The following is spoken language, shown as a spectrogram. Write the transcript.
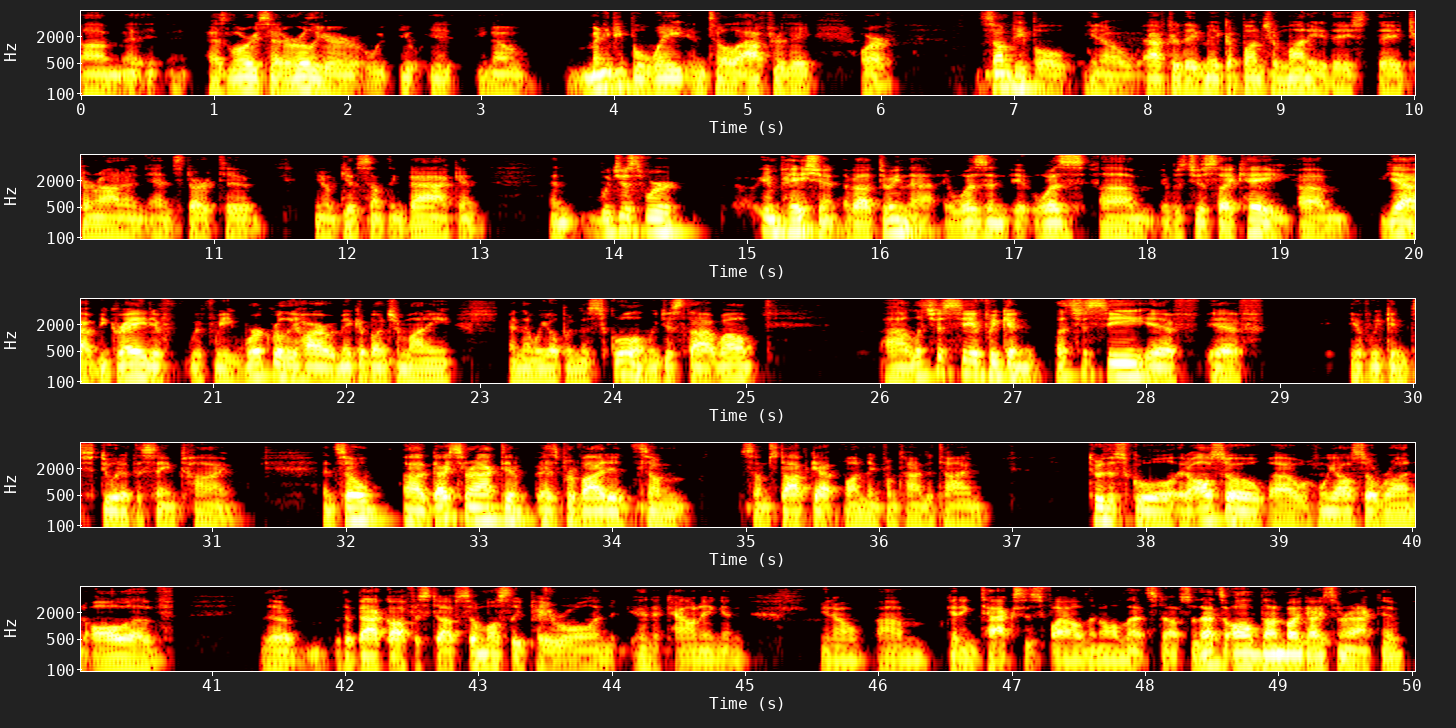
Um, a- as Lori said earlier, it, it you know many people wait until after they or some people, you know, after they make a bunch of money, they they turn around and, and start to, you know, give something back, and and we just were impatient about doing that. It wasn't. It was. Um, it was just like, hey, um, yeah, it'd be great if if we work really hard, we make a bunch of money, and then we open the school. And we just thought, well, uh, let's just see if we can. Let's just see if if if we can do it at the same time. And so, uh, Geist Interactive has provided some some stopgap funding from time to time to the school. It also uh, we also run all of the the back office stuff, so mostly payroll and, and accounting and you know um, getting taxes filed and all that stuff. So that's all done by Geist Interactive,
